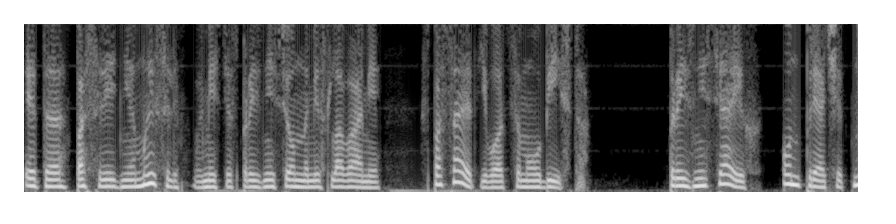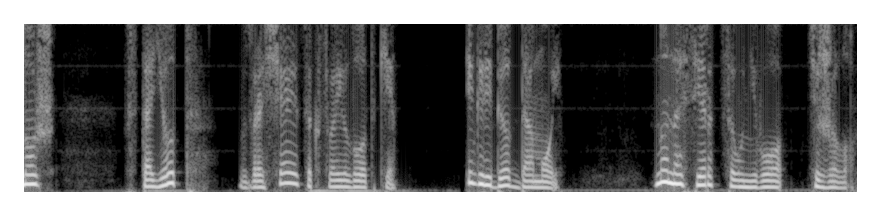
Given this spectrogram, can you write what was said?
Эта последняя мысль вместе с произнесенными словами спасает его от самоубийства. Произнеся их, он прячет нож, встает, возвращается к своей лодке и гребет домой. Но на сердце у него тяжело.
